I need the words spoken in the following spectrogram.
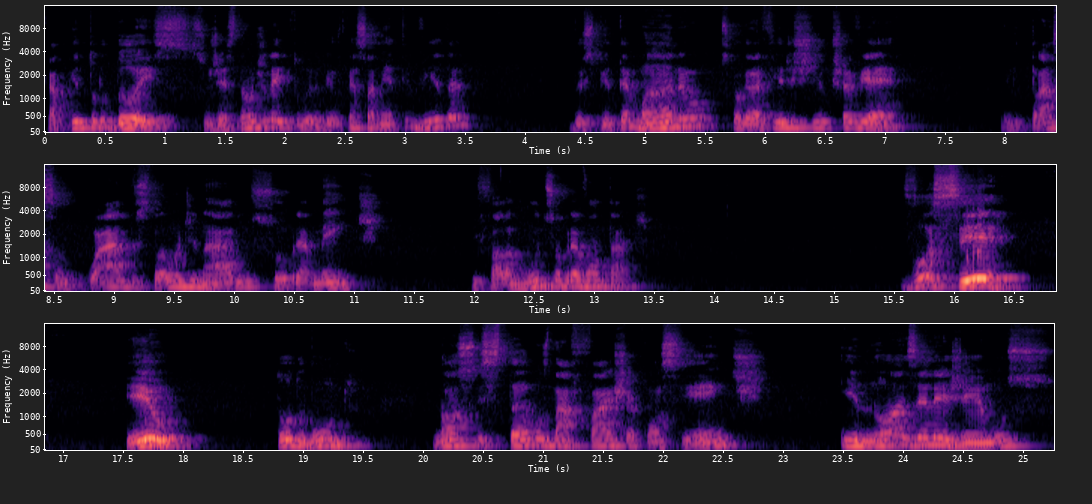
capítulo 2, sugestão de leitura. Livro Pensamento e Vida, do Espírito Emmanuel, psicografia de Chico Xavier. Ele traça um quadro extraordinário sobre a mente e fala muito sobre a vontade. Você, eu, todo mundo, nós estamos na faixa consciente e nós elegemos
